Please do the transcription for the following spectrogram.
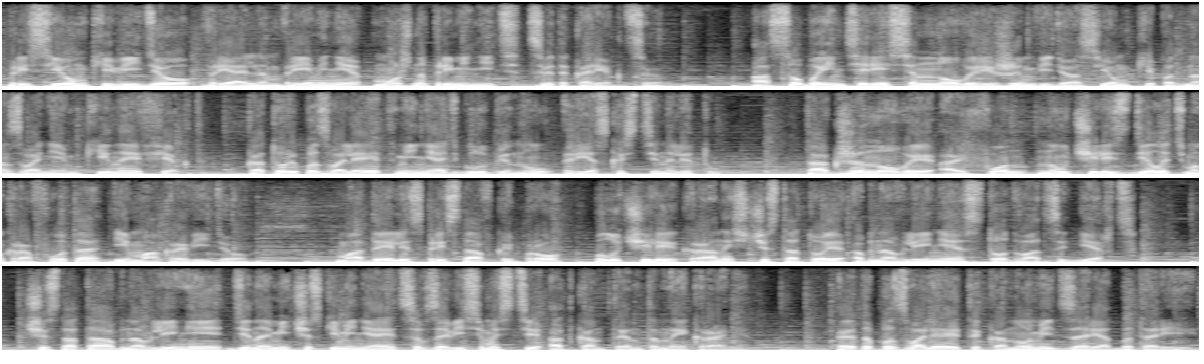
При съемке видео в реальном времени можно применить цветокоррекцию. Особо интересен новый режим видеосъемки под названием киноэффект, который позволяет менять глубину резкости на лету. Также новые iPhone научились делать макрофото и макровидео. Модели с приставкой Pro получили экраны с частотой обновления 120 Гц. Частота обновления динамически меняется в зависимости от контента на экране. Это позволяет экономить заряд батареи.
